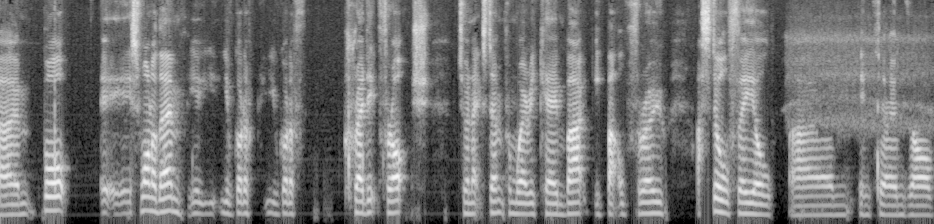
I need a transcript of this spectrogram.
Um, but it's one of them. You, have got to you've got to credit Froch to an extent from where he came back. He battled through. I still feel, um, in terms of,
